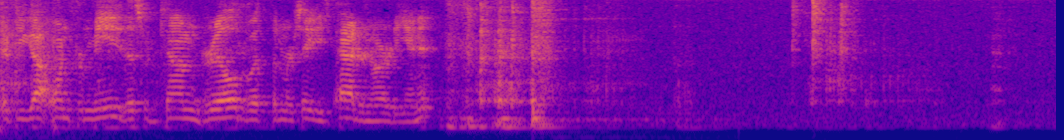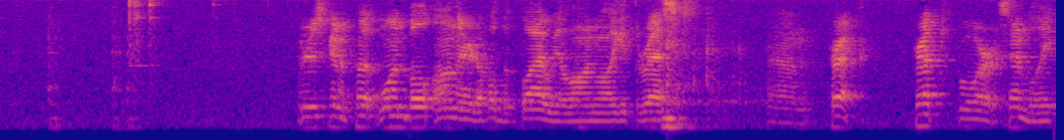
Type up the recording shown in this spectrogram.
if you got one from me, this would come drilled with the Mercedes pattern already in it. We're just going to put one bolt on there to hold the flywheel on while I get the rest um, prep, prepped for assembly.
